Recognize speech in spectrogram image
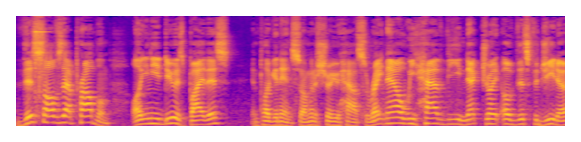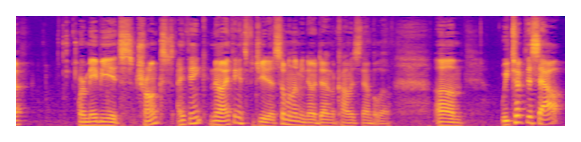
this solves that problem. All you need to do is buy this and plug it in. So I'm going to show you how. So right now we have the neck joint of this Vegeta, or maybe it's Trunks, I think. No, I think it's Vegeta. Someone let me know down in the comments down below. Um, we took this out,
